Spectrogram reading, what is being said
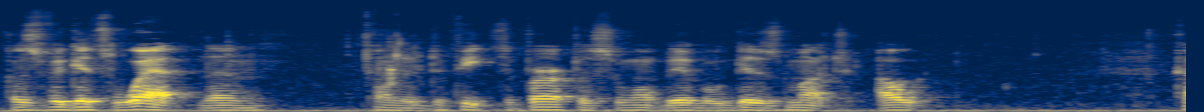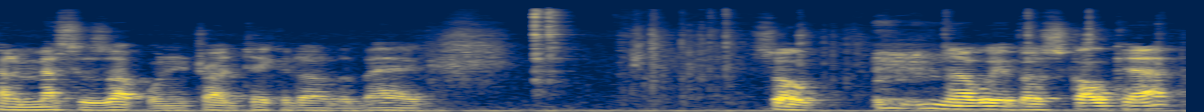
Because if it gets wet, then kind of defeats the purpose. We won't be able to get as much out kind of messes up when you try to take it out of the bag. So now we have our skull cap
